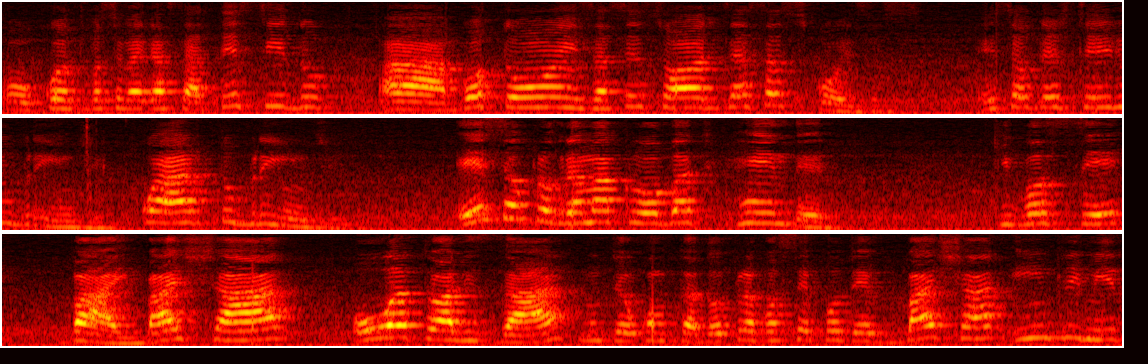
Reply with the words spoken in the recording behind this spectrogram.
Ou quanto você vai gastar tecido, ah, botões, acessórios, essas coisas. Esse é o terceiro brinde. Quarto brinde. Esse é o programa Acrobat Render, que você vai baixar ou atualizar no teu computador para você poder baixar e imprimir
